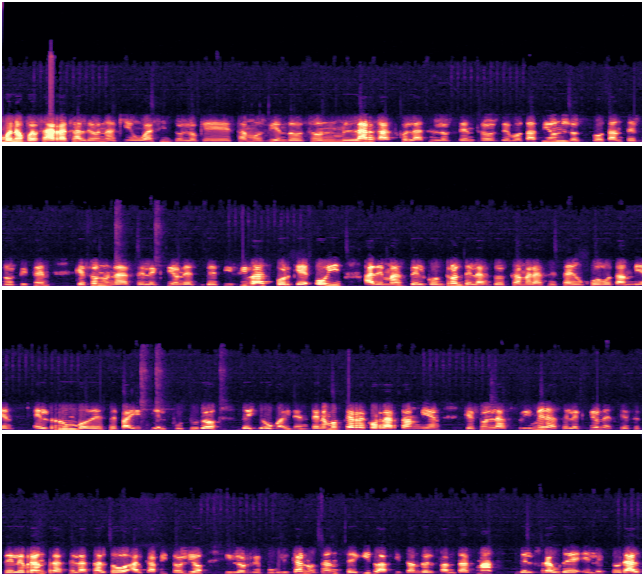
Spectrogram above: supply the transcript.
Bueno, pues a Racha León, aquí en Washington, lo que estamos viendo son largas colas en los centros de votación. Los votantes nos dicen que son unas elecciones decisivas porque hoy, además del control de las dos cámaras, está en juego también el rumbo de ese país y el futuro de Joe Biden. Tenemos que recordar también que son las primeras elecciones que se celebran tras el asalto al Capitolio y los republicanos han seguido agitando el fantasma del fraude electoral.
